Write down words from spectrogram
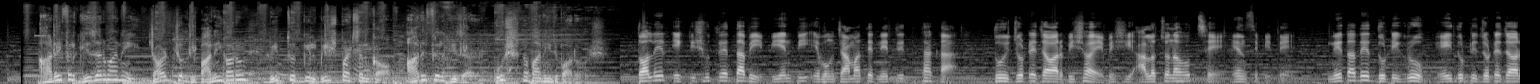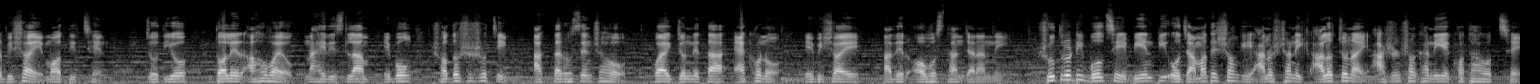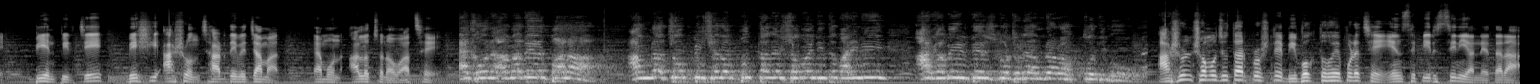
আরএফএল গিজার মানে চটজলদি পানি গরম বিদ্যুৎ বিল বিশ পার্সেন্ট কম। আরএফএল গিজার উষ্ণ পানির পরশ দলের একটি সূত্রের দাবি, বিএনপি এবং জামাতের নেতৃত্বে থাকা দুই জোটে যাওয়ার বিষয়ে বেশি আলোচনা হচ্ছে এনসিপিতে। নেতাদের দুটি গ্রুপ এই দুটি জোটে যাওয়ার বিষয়ে মত দিচ্ছেন। যদিও দলের আহ্বায়ক নাহিদ ইসলাম এবং সদস্য সচিব আক্তার হোসেন সহ কয়েকজন নেতা এখনও এ বিষয়ে তাদের অবস্থান জানাননি। সূত্রটি বলছে, বিএনপি ও জামাতের সঙ্গে আনুষ্ঠানিক আলোচনায় আসন সংখ্যা নিয়ে কথা হচ্ছে। বিএনপির চেয়ে বেশি আসন ছাড় দেবে জামাত। এমন আলোচনাও আছে। এখন আমাদের পালা। আমরা চব্বিশের অভ্যুত্থানের সময় নিতে পারিনি। আগামীর দেশ গঠনে আমরা রক্ত দিব। আসন সমঝোতার প্রশ্নে বিভক্ত হয়ে পড়েছে এনসিপির সিনিয়র নেতারা।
